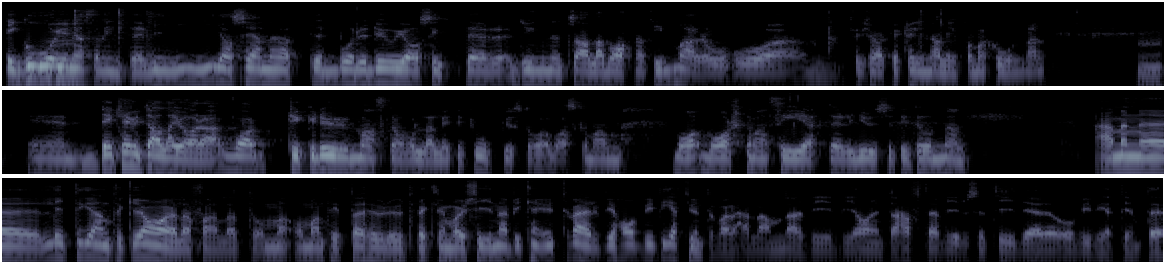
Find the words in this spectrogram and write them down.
det går ju mm. nästan inte. Vi, jag känner att både du och jag sitter dygnets alla vakna timmar och, och försöker ta in all information. Men mm. Eh, det kan ju inte alla göra. Vad tycker du man ska hålla lite fokus då? Var ska man, var, var ska man se efter ljuset i tunneln? Ja, men, eh, lite grann tycker jag i alla fall att om man, om man tittar hur utvecklingen var i Kina, vi kan ju tyvärr, vi, har, vi vet ju inte var det här landar. Vi, vi har inte haft det här viruset tidigare och vi vet inte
